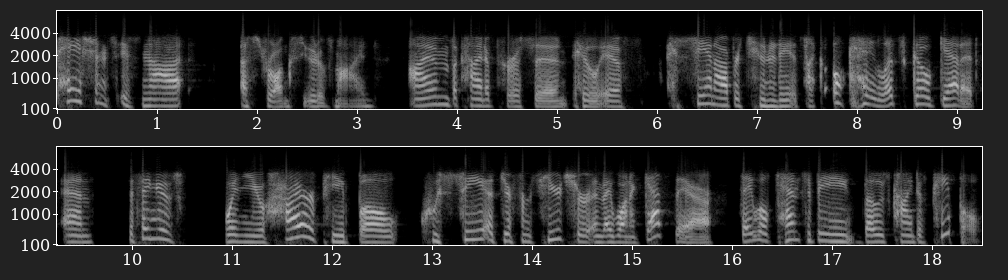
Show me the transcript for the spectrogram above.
Patience is not a strong suit of mine. I'm the kind of person who, if I see an opportunity, it's like, okay, let's go get it. And the thing is, when you hire people who see a different future and they want to get there, they will tend to be those kind of people.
